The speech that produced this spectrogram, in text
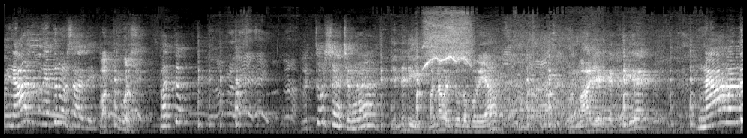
நீ நாடகத்துக்கு வந்து எத்தனை வருஷம் ஆகுது? பத்து வருஷம். பத்து? பத்து வருஷம் ஆச்சுனா? என்னடி மண்ண வரை சொல்ல போறியா? நான் வந்து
